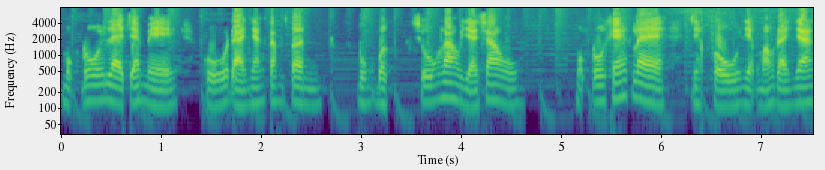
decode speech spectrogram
Một đôi là cha mẹ của đại nhân tâm tình, Bùng bực xuống lau dạ sau. Một đôi khác là nhạc phụ, nhạc mẫu đại nhân.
